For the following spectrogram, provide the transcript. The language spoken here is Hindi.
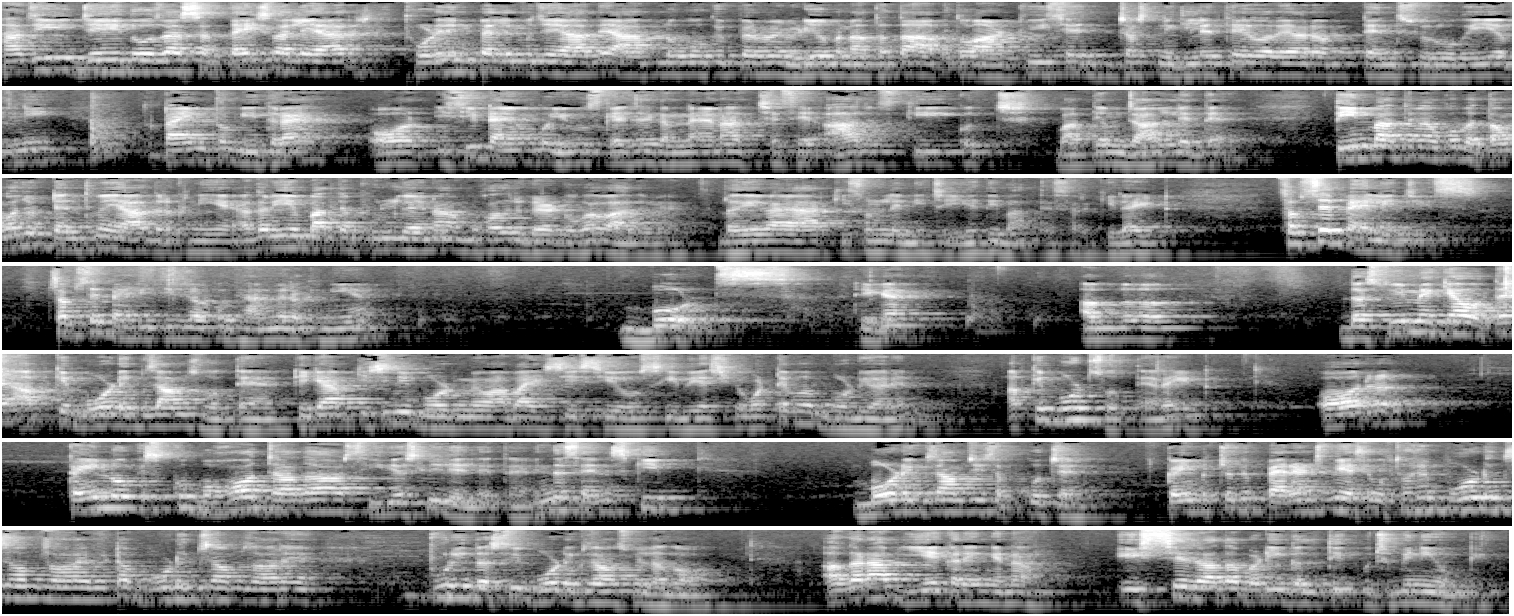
हाँ जी, जे दो हज़ार सत्ताईस वाले यार, थोड़े दिन पहले मुझे याद है, आप लोगों के ऊपर मैं वीडियो बनाता था, आप तो आठवीं से जस्ट निकले थे और यार अब टेंथ शुरू हो गई है अपनी तो टाइम तो बीत रहा है और इसी टाइम को यूज़ कैसे करना है ना, अच्छे से आज उसकी कुछ बातें हम जान लेते हैं। तीन बातें मैं आपको बताऊँगा जो टेंथ में याद रखनी है। अगर ये बातें भूल गए ना, बहुत रिग्रेट होगा बाद में। लगेगा यार की सुन लेनी चाहिए थी बातें सर की राइट सबसे पहली चीज़, सबसे पहली चीज़ आपको ध्यान में रखनी है बोर्ड्स ठीक है? अब दसवीं में क्या होता है, आपके बोर्ड एग्ज़ाम्स होते हैं, ठीक है? आप किसी भी बोर्ड में हो, आप I C C O C B S whatever board you are in आपके बोर्ड्स होते हैं राइट और कई लोग इसको बहुत ज़्यादा सीरियसली ले लेते हैं इन द सेंस कि बोर्ड एग्ज़ाम्स ही सब कुछ है। कई बच्चों के पेरेंट्स भी ऐसे बोलते हैं बोर्ड एग्ज़ाम्स आ रहे हैं बेटा बोर्ड एग्ज़ाम्स आ रहे हैं। पूरी दसवीं बोर्ड एग्ज़ाम्स में लगाओ। अगर आप ये करेंगे ना, इससे ज़्यादा बड़ी गलती कुछ भी नहीं होगी।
